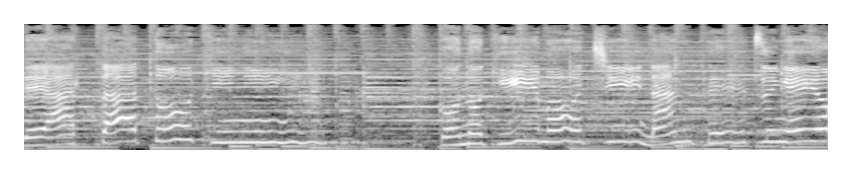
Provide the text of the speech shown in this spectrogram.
出会った時にこの気持ち。なんて告げよ。う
